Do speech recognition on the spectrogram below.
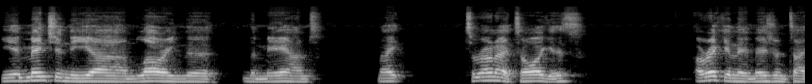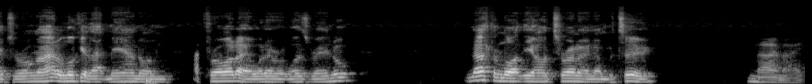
You mentioned the um, lowering the the mound, mate. Toronto Tigers. I reckon their measuring tapes wrong. I had a look at that mound on Friday or whatever it was, Randall. Nothing like the old Toronto number two. No, mate.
